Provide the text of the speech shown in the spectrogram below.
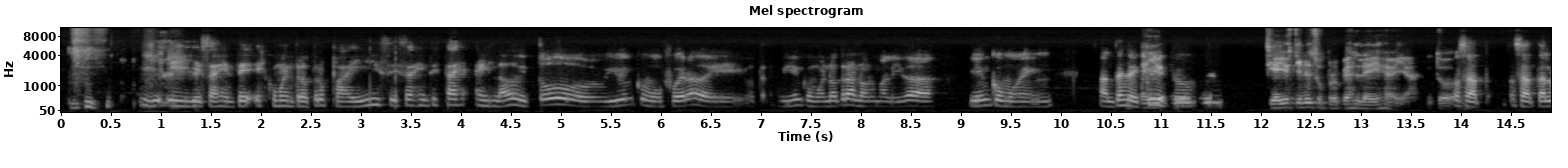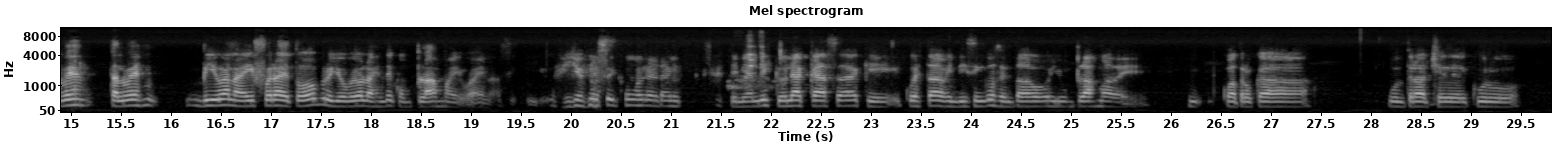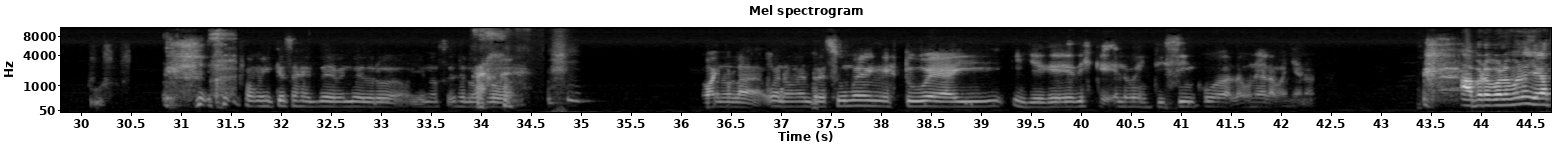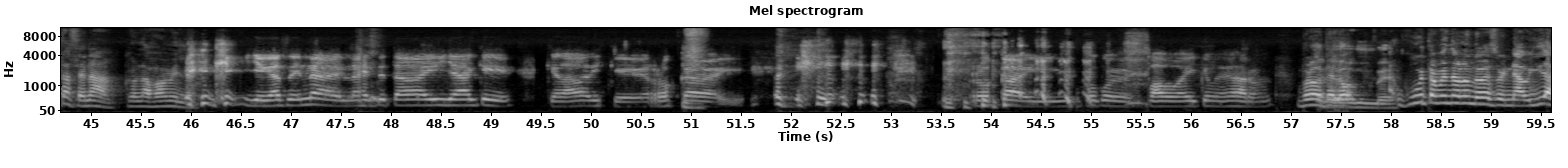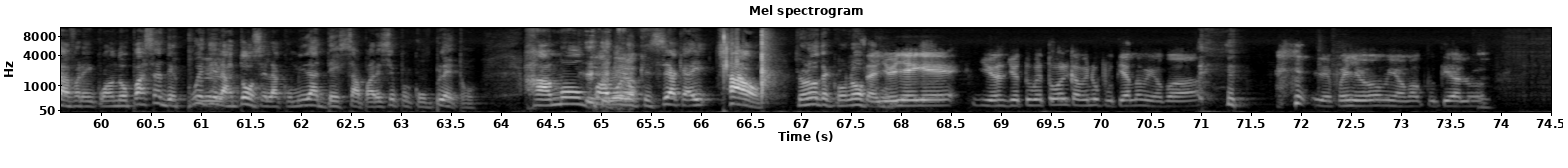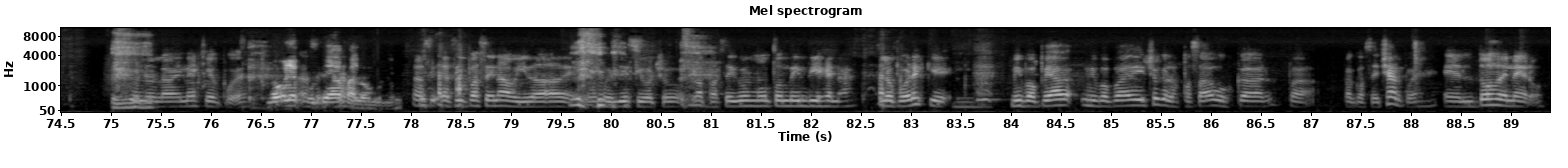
Y, y esa gente es como entre otro país, esa gente está aislado de todo, viven como fuera de otra, viven como en otra normalidad, viven como en antes de Cristo. Ellos- si ellos tienen sus propias leyes allá y todo. O sea, o sea, tal vez, tal vez vivan ahí fuera de todo, pero yo veo a la gente con plasma y vainas. Y yo no sé cómo le harán. Tenían dizque una casa que cuesta 25 centavos y un plasma de 4K Ultra HD curvo. Para mí que esa gente vende droga, yo no sé, se lo roban. Bueno, la, bueno, en resumen, estuve ahí y llegué, dizque, el 25 a la 1 de la mañana. Ah, pero por lo menos llegaste a cenar con la familia. llegué a cenar, la gente estaba ahí ya que quedaba disque rosca y, rosca y un poco de pavo ahí que me dejaron. Bro, te lo... Justamente hablando de eso, en Navidad, Fren, cuando pasa después de las 12, la comida desaparece por completo. Jamón, pavo, lo que sea que hay, chao. Yo no te O conozco. sea, yo llegué, yo, yo tuve todo el camino puteando a mi papá y después llegó mi mamá a putearlo. Bueno, la vaina es que pues puteada para el hombre. Así, así pasé Navidad en 2018, la pasé con un montón de indígenas. Y lo peor es que mi papá, mi papá ha dicho que los pasaba a buscar para cosechar, pues, el 2 de enero.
